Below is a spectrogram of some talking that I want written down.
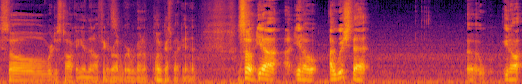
So we're just talking, and then I'll figure Yes. out where we're going to plug Okay. this back in. And so yeah, you know, I wish that. Uh, you know,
